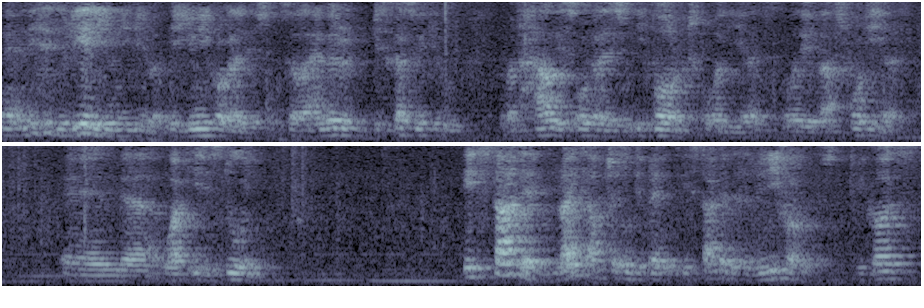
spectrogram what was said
And this is a really unique, a unique organization. So I'm going to discuss with you about how this organization evolved over the years, over the last 40 years, and uh, what it is doing. It started right after independence. It started as a relief organization because,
